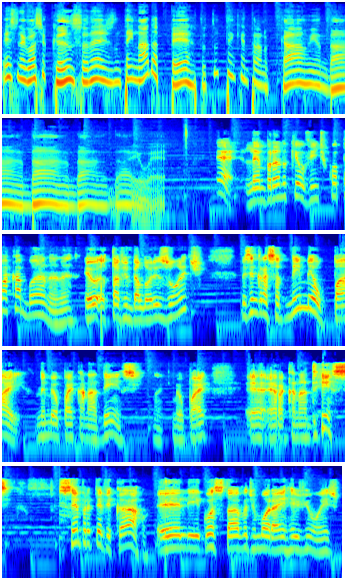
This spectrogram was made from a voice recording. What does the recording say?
esse negócio cansa, né? Não tem nada perto. Tudo tem que entrar no carro e andar, andar, andar, andar. Eu é. É, lembrando que eu vim de Copacabana, né? Eu, eu tava em Belo Horizonte. Mas é engraçado, nem meu pai, nem meu pai canadense, né, meu pai é, era canadense, sempre teve carro, ele gostava de morar em regiões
